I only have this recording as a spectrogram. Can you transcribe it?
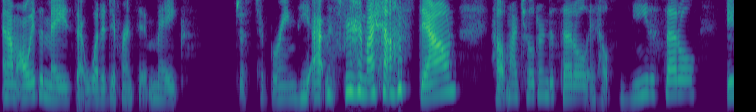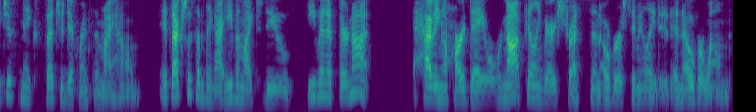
And I'm always amazed at what a difference it makes just to bring the atmosphere in my house down, help my children to settle. It helps me to settle. It just makes such a difference in my home. It's actually something I even like to do, even if they're not having a hard day or we're not feeling very stressed and overstimulated and overwhelmed,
